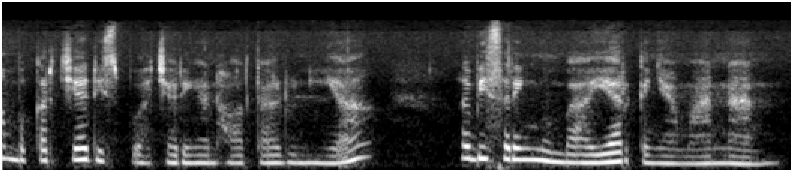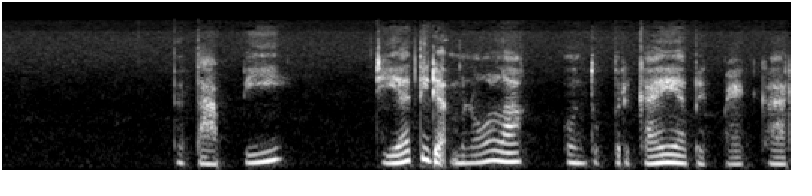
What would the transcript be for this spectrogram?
yang bekerja di sebuah jaringan hotel dunia lebih sering membayar kenyamanan. Tetapi dia tidak menolak untuk bergaya backpacker.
